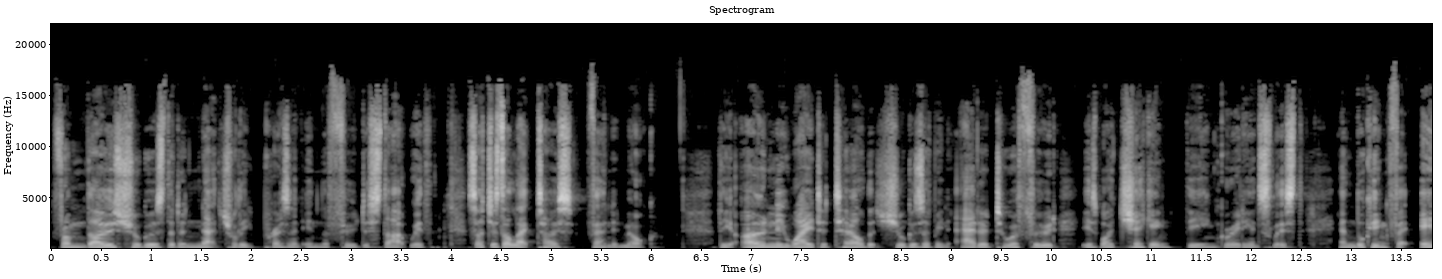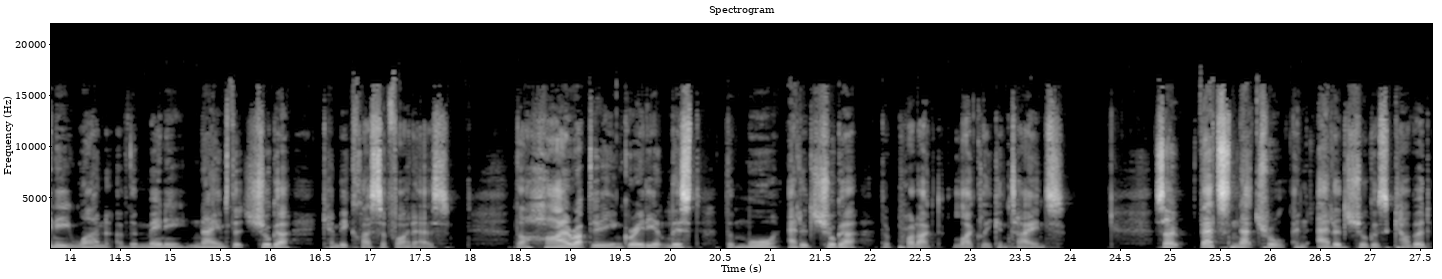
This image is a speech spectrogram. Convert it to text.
from those sugars that are naturally present in the food to start with, such as the lactose found in milk. The only way to tell that sugars have been added to a food is by checking the ingredients list and looking for any one of the many names that sugar can be classified as. The higher up the ingredient list, the more added sugar the product likely contains. So that's natural and added sugars covered.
